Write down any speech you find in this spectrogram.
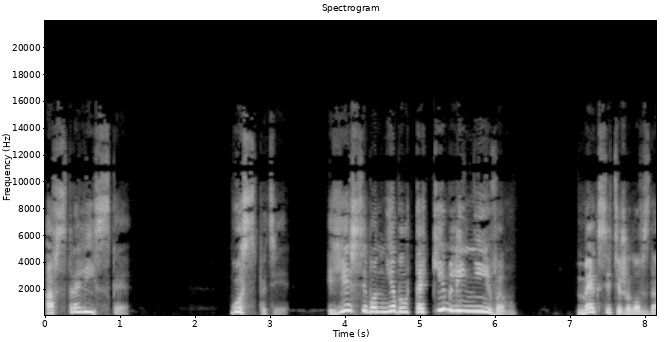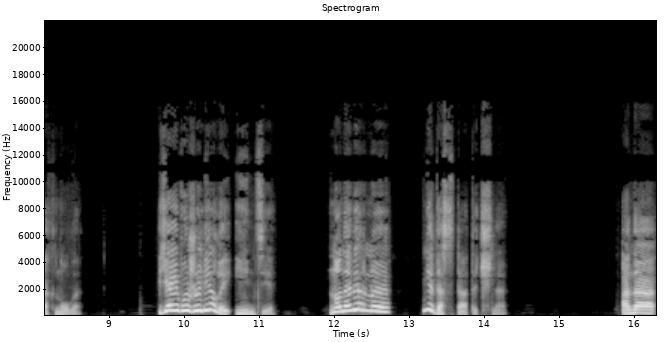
австралийское. Господи, если бы он не был таким ленивым! Мекси тяжело вздохнула. Я его жалела, Инди, но, наверное, недостаточно. Она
